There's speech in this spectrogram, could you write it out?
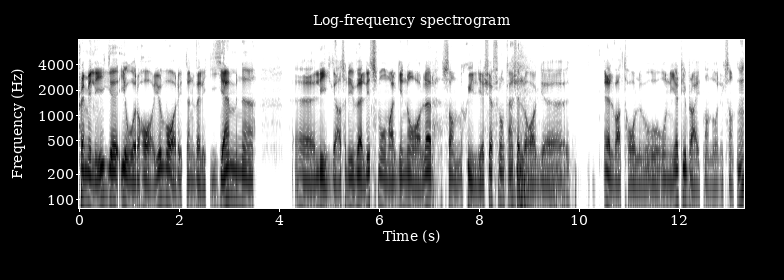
Premier League i år har ju varit en väldigt jämn eh, liga. Alltså det är väldigt små marginaler som skiljer sig från kanske lag eh, 11-12 och, och ner till Brighton då liksom. Mm.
